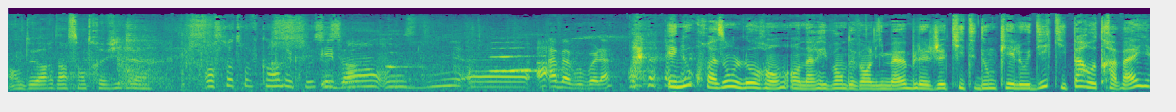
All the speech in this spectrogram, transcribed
en dehors d'un centre-ville. On se retrouve quand du coup ce Eh soir? ben, on se dit. Ah bah vous voilà. Et nous croisons Laurent en arrivant devant l'immeuble. Je quitte donc Elodie qui part au travail.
